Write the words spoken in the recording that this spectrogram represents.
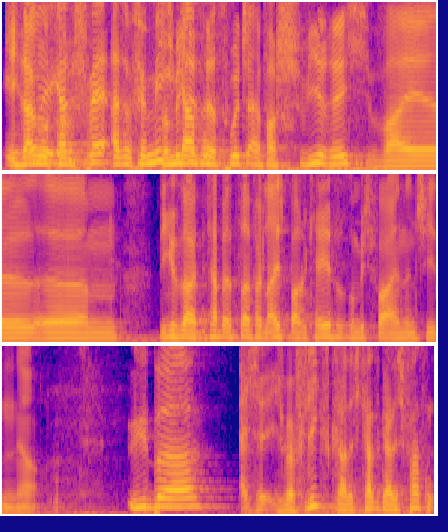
ich, Ich sage nur, ganz für- schwer, also für mich, Für mich ist der Switch einfach schwierig, weil, ähm, wie gesagt, ich habe jetzt zwei vergleichbare Cases und mich für einen entschieden, ja. Über, ich, ich überflieg's gerade, ich kann es gar nicht fassen,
